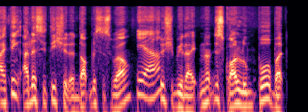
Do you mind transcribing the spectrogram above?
I think other cities should adopt this as well. Yeah. So it should be like not just Kuala Lumpur, but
